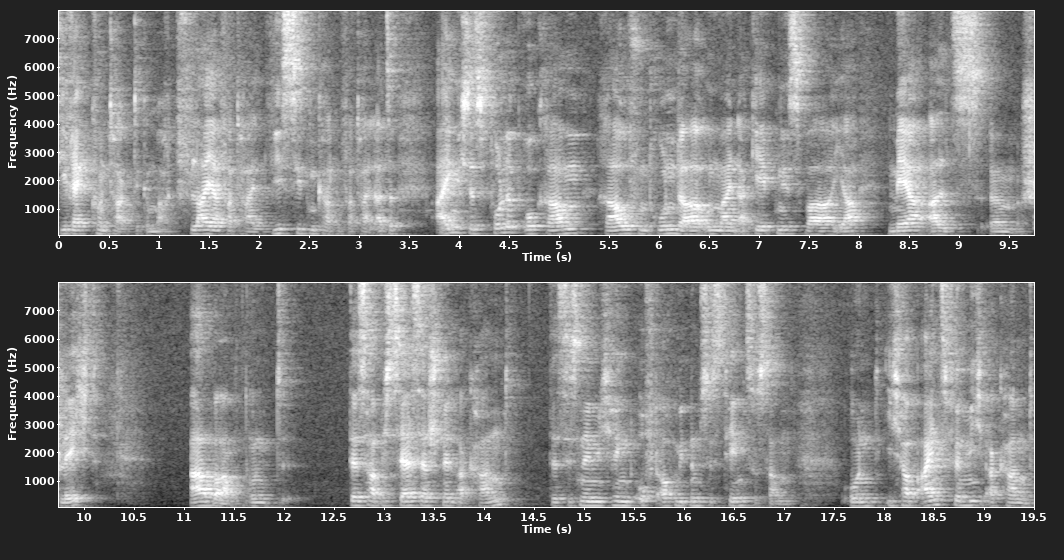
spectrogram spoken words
Direktkontakte gemacht, Flyer verteilt, Visitenkarten verteilt, also eigentlich das volle Programm rauf und runter und mein Ergebnis war ja mehr als ähm, schlecht. Aber, und das habe ich sehr, sehr schnell erkannt, das ist nämlich, hängt oft auch mit einem System zusammen. Und ich habe eins für mich erkannt,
